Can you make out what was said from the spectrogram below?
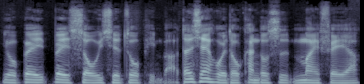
有被被收一些作品吧。但现在回头看都是卖飞啊。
